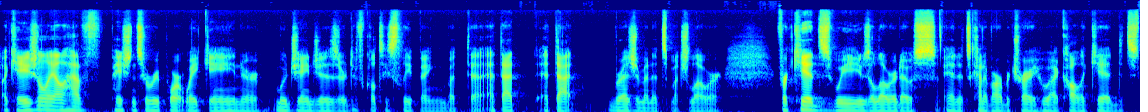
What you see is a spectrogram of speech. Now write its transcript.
Occasionally, I'll have patients who report weight gain or mood changes or difficulty sleeping, but uh, at that at that regimen, it's much lower. For kids, we use a lower dose, and it's kind of arbitrary who I call a kid. It's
